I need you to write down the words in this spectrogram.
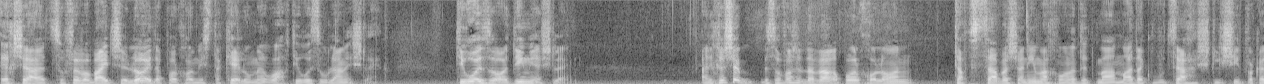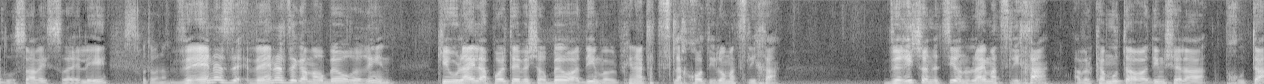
איך שהצופה בבית שלא אוהד הפועל חולון מסתכל, הוא אומר, וואו, תראו איזה אולם יש להם. תראו איזה אוהדים יש להם. אני חושב שבסופו של דבר הפועל חולון תפסה בשנים האחרונות את מעמד הקבוצה השלישית בכדורסל הישראלי, זכות העולם. ואין על זה, ואין על זה גם הרבה עוררין. כי אולי להפועל תל אביב יש הרבה אוהדים, אבל מבחינת הצלחות היא לא מצליחה. וראשון לציון אולי מצליחה, אבל כמות האוהדים שלה פחותה.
